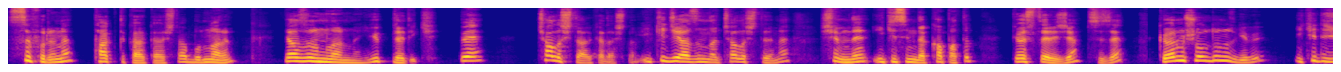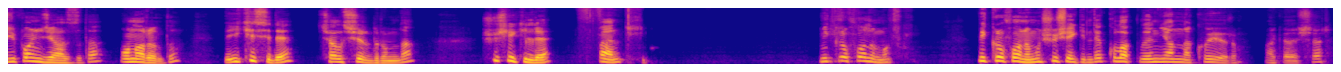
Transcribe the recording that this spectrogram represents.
Sıfırını taktık arkadaşlar. Bunların yazılımlarını yükledik ve çalıştı arkadaşlar. İki cihazın da çalıştığını şimdi ikisini de kapatıp göstereceğim size. Görmüş olduğunuz gibi iki Digipon cihazı da onarıldı ve ikisi de çalışır durumda. Şu şekilde ben mikrofonumu mikrofonumu şu şekilde kulaklığın yanına koyuyorum arkadaşlar.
